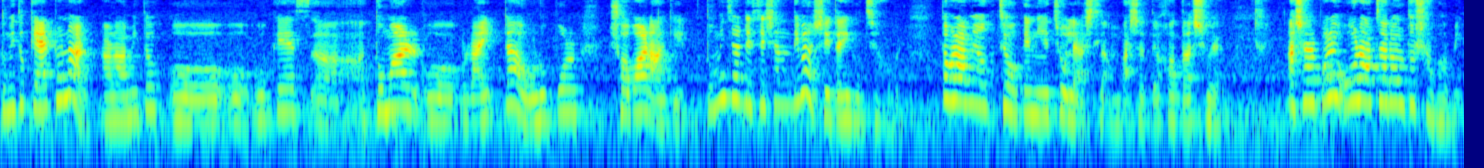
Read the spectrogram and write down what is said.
তুমি তো ক্যাট ওনার আর আমি তো ওকে তোমার রাইটটা ওর উপর সবার আগে। তুমি যা ডিসিশন দিবা সেটাই হচ্ছে হবে। তখন আমি হচ্ছে ওকে নিয়ে চলে আসলাম বাসাতে হতাশ হয়ে। আসার পরে ওর আচরণ তো স্বাভাবিক।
